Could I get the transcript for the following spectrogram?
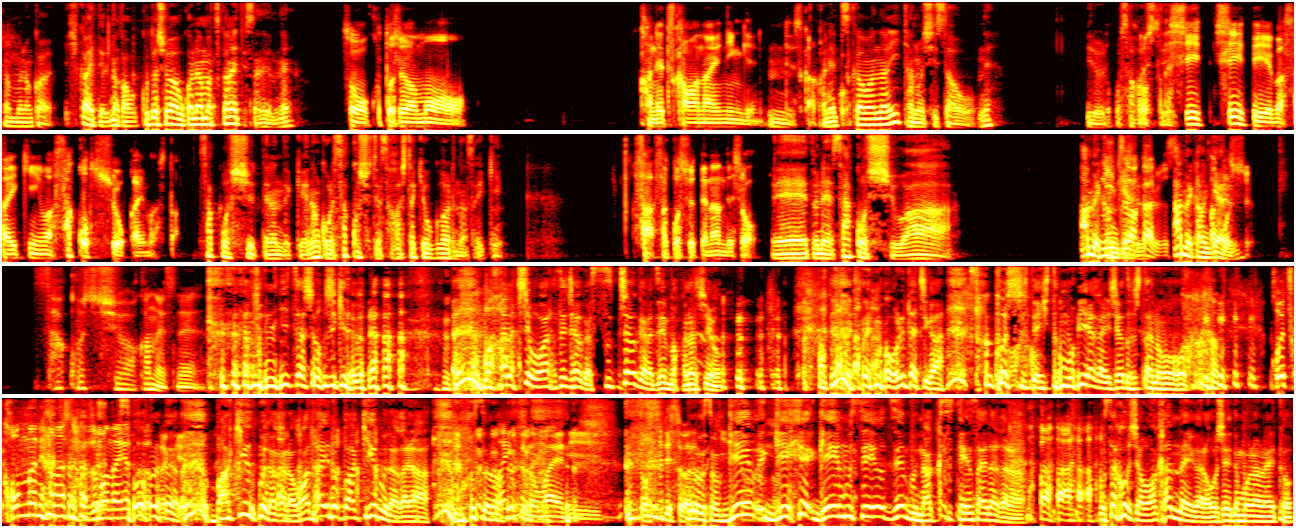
あんまなんか、控えてる。なんか今年はお金あんま使わないって言ってたね、でもね。そう、今年はもう、金使わない人間うん。ですから。金使わない楽しさをね、いろいろこう探して。強い強いて言えば最近はサコッシュを買いました。サコッシュってなんだっけ？なんか俺サコッシュって探した記憶があるな、最近。さあ、サコッシュって何でしょえーとね、サコッシュは、雨関係ある。かる？雨関係あるサコッ。シュはわかんないですね。やっぱニーツは正直だから、もう話終わらせちゃうから、吸っちゃうから全部話を。今俺たちがサコッシュで一盛り上がりしようとしたのを、こいつこんなに話弾まないやつだったっけ？バキュームだから、話題のバキュームだから、もうその、マイクの前にどっしり座る。そうそう、ゲーム、ゲー、ゲーム性を全部なくす天才だから。もうサコッシュはわかんないから教えてもらわないと。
